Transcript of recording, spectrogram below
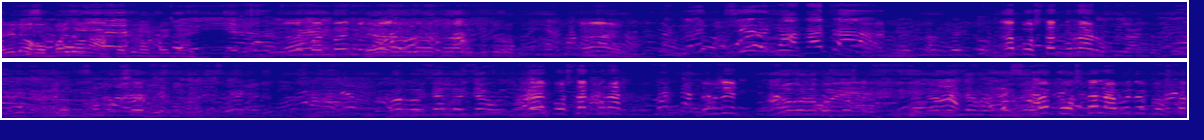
এইলে সোমাই যাওঁ না কাটি সোমাই যাওঁ বস্তাত পৰা আৰু লৈ যা লৈ যা বস্তাত পৰা বস্তা লাভ বস্তা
